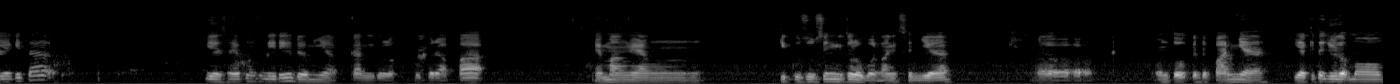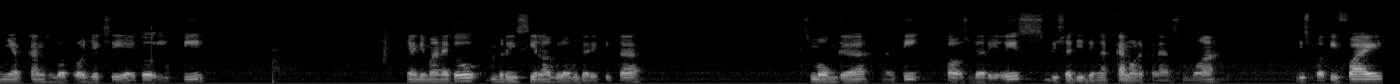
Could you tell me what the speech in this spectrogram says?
ya kita, ya saya pun sendiri udah menyiapkan gitu loh beberapa emang yang dikhususin gitu loh buat Langit Senja eh, untuk ke depannya. Ya kita juga mau menyiapkan sebuah proyek sih yaitu EP yang di mana itu berisi lagu-lagu dari kita. Semoga nanti kalau sudah rilis bisa didengarkan oleh kalian semua di Spotify,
